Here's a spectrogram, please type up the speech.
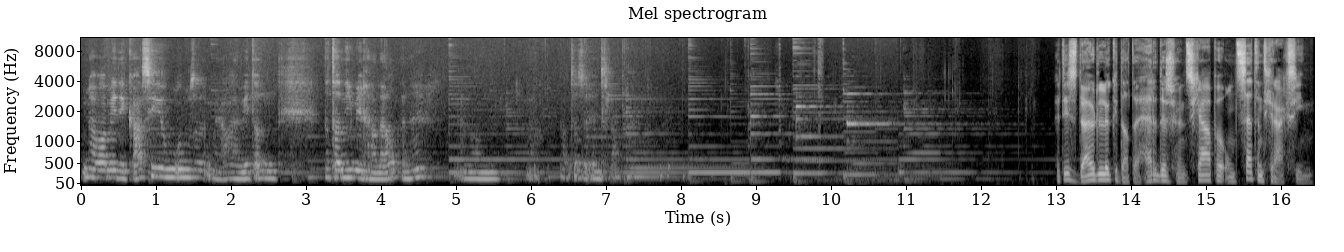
met wat medicatie om, om ze... Maar ja, weet dan dat dat niet meer gaat helpen. Hè. En dan ja, laten ze inslapen. Het is duidelijk dat de herders hun schapen ontzettend graag zien.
